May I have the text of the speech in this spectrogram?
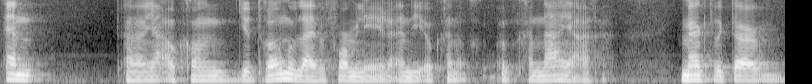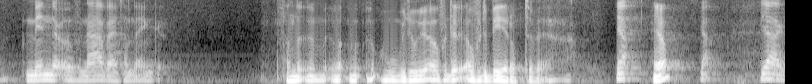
En ja, ook gewoon je dromen blijven formuleren en die ook gaan, ook gaan najagen. Merk dat ik daar minder over na ben gaan denken. Van de, hoe bedoel je over de, over de beer op de weg? Ja, Ja? ja. ja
